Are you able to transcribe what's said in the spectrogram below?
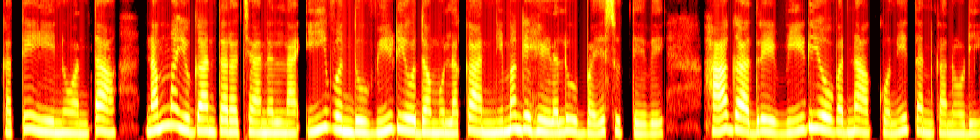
ಕತೆ ಏನು ಅಂತ ನಮ್ಮ ಯುಗಾಂತರ ಚಾನೆಲ್ನ ಈ ಒಂದು ವಿಡಿಯೋದ ಮೂಲಕ ನಿಮಗೆ ಹೇಳಲು ಬಯಸುತ್ತೇವೆ. ಹಾಗಾದ್ರೆ ವಿಡಿಯೋವನ್ನು ಕೊನೆ ತನಕ ನೋಡಿ.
